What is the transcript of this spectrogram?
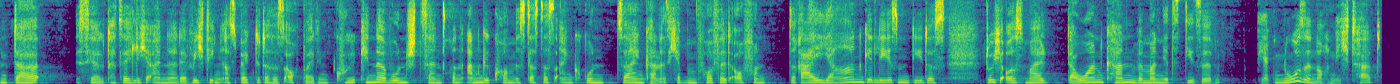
und da ist ja tatsächlich einer der wichtigen Aspekte, dass es auch bei den Kinderwunschzentren angekommen ist, dass das ein Grund sein kann. Also ich habe im Vorfeld auch von drei Jahren gelesen, die das durchaus mal dauern kann, wenn man jetzt diese Diagnose noch nicht hat,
